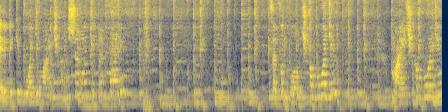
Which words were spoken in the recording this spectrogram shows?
Йдуть такі боді маєчка на широкій бретелі. Це футболочка боді, маєчка боді,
